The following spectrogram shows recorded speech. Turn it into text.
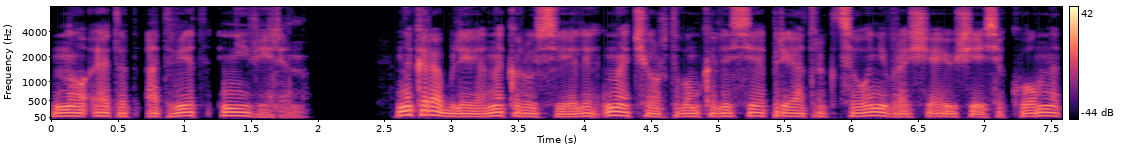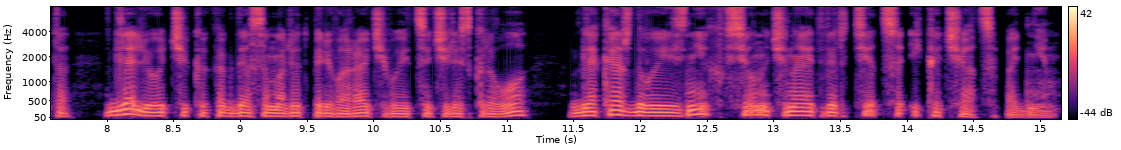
Но этот ответ неверен. На корабле, на карусели, на чертовом колесе, при аттракционе вращающаяся комната, для летчика, когда самолет переворачивается через крыло, для каждого из них все начинает вертеться и качаться под ним.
